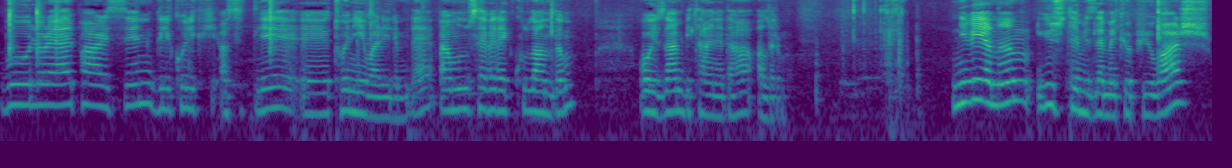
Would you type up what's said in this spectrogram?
Bu L'Oreal Paris'in glikolik asitli e, toniği var elimde. Ben bunu severek kullandım. O yüzden bir tane daha alırım. Nivea'nın yüz temizleme köpüğü var.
